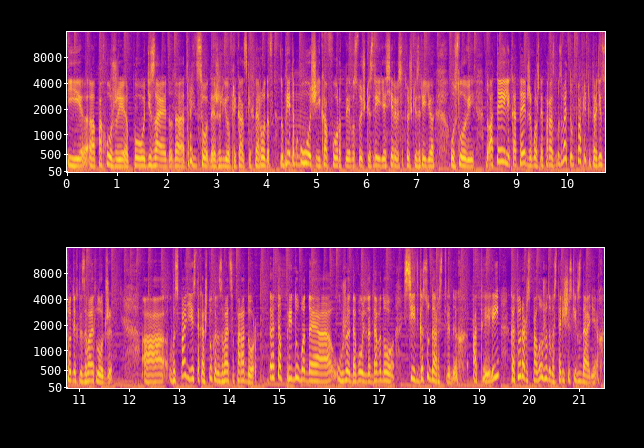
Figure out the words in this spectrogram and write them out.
и э, похожие по дизайну на традиционное жилье африканских народов, но при этом очень комфортные вот, с точки зрения сервиса, с точки зрения условий. Ну, отели, коттеджи, можно их по-разному называть, но в Африке традиционно их называют лоджи. А в Испании есть такая штука, называется Парадор. Это придуманная уже довольно давно сеть государственных отелей, которые расположены в исторических зданиях.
